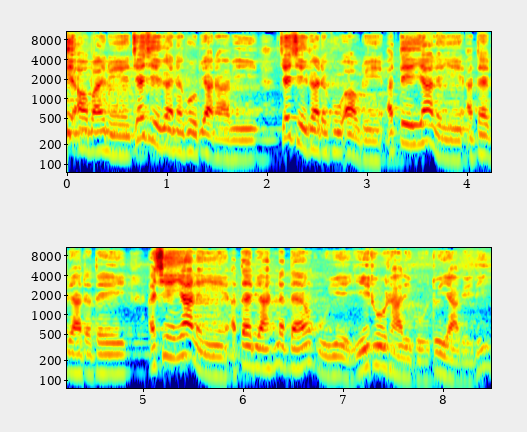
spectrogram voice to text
ဤအောက်ပိုင်းတွင်ကြက်ချေခတ်နှစ်ခုပြထားပြီးကြက်ချေခတ်တစ်ခုအောက်တွင်အသေးရလျင်အသက်ပြားတစ်သိန်းအရှင်ရလျင်အသက်ပြားနှစ်တန်းဟူ၍ရေးထိုးထားသည်ကိုတွေ့ရပေသည်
